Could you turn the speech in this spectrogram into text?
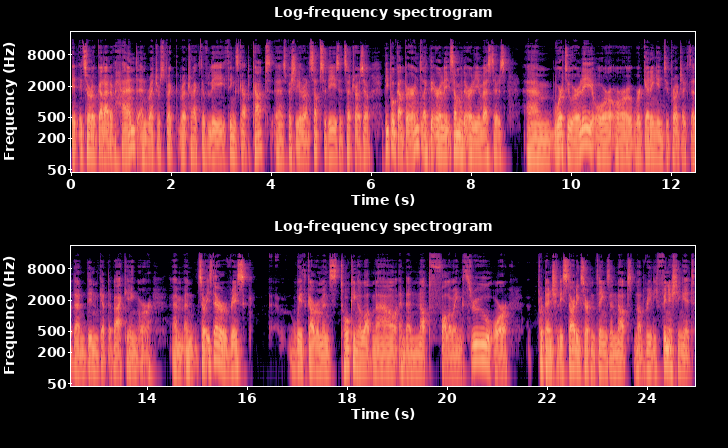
it, it sort of got out of hand and retrospect retroactively things got cut, uh, especially around subsidies, etc. So people got burned. Like the early, some of the early investors um, were too early, or or were getting into projects that then didn't get the backing, or um, and so is there a risk with governments talking a lot now and then not following through, or potentially starting certain things and not not really finishing it?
